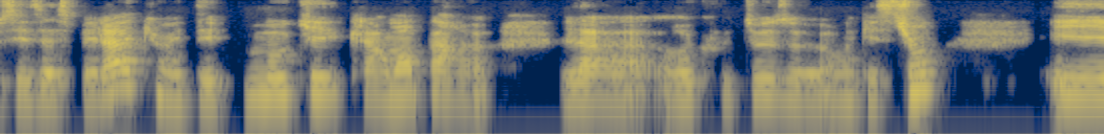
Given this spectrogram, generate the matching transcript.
ces aspects-là, qui ont été moqués clairement par euh, la recruteuse en question. Et,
